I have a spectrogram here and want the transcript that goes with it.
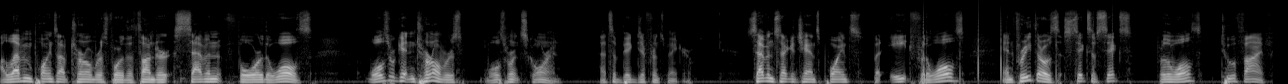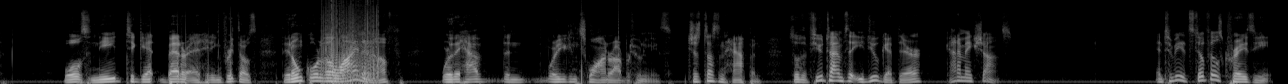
11 points off turnovers for the Thunder, 7 for the Wolves. Wolves were getting turnovers, Wolves weren't scoring. That's a big difference maker. Seven second chance points, but eight for the Wolves. And free throws, six of six for the Wolves, two of five. Wolves need to get better at hitting free throws. They don't go to the line enough where they have the where you can squander opportunities. It just doesn't happen. So the few times that you do get there, gotta make shots. And to me, it still feels crazy,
